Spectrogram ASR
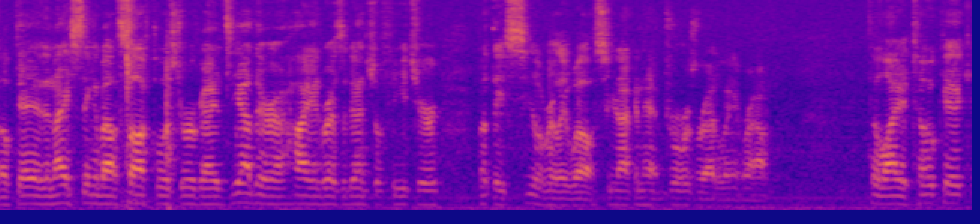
Okay, the nice thing about soft close drawer guides, yeah, they're a high-end residential feature, but they seal really well, so you're not gonna have drawers rattling around. The kick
